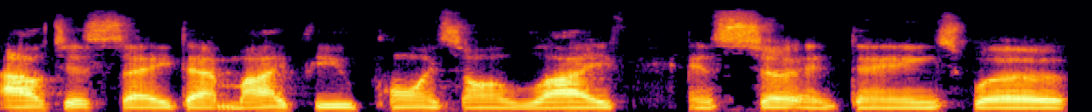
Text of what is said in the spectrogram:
I'll just say that my viewpoints on life and certain things were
